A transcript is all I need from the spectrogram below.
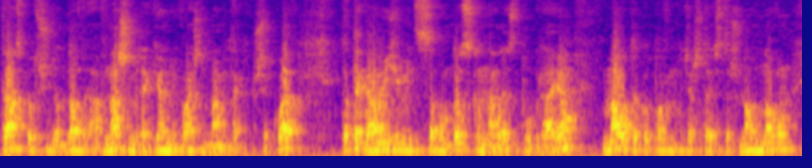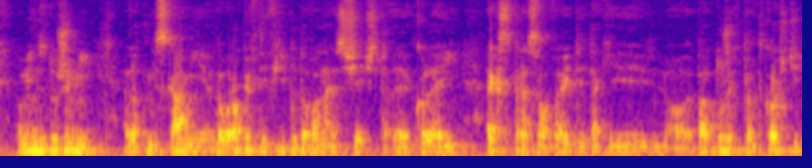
transport śródlądowy, a w naszym regionie właśnie mamy taki przykład, to te gałęzie między sobą doskonale współgrają. Mało tego powiem, chociaż to jest też now, nową, pomiędzy dużymi lotniskami w Europie w tej chwili budowana jest sieć e, kolei ekspresowej, tej takiej no, dużych prędkości,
